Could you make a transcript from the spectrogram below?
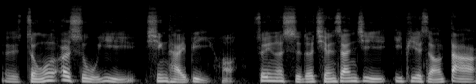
呃，总共二十五亿新台币，哈，所以呢，使得前三季 EPS 上大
